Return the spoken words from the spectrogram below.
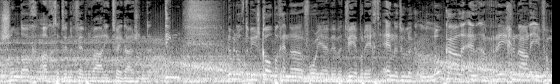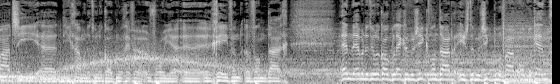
zondag 28 februari 2010. We hebben nog de bioscoopagenda voor je. We hebben het weerbericht. En natuurlijk lokale en regionale informatie. Eh, die gaan we natuurlijk ook nog even voor je eh, geven vandaag. En we hebben natuurlijk ook lekkere muziek, want daar is de Muziek Boulevard onbekend.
